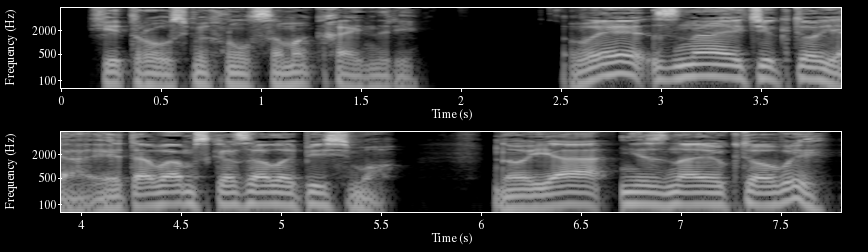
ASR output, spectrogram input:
— хитро усмехнулся Макхайнери. «Вы знаете, кто я. Это вам сказала письмо. Но я не знаю, кто вы.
